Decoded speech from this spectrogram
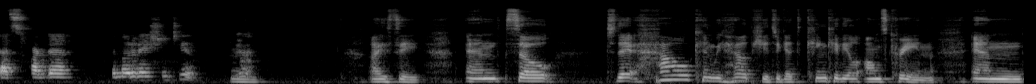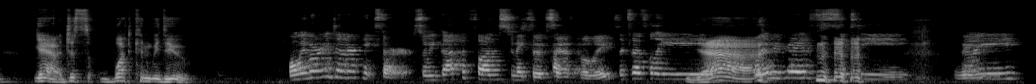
that's part of the, the motivation too. I see. And so today, how can we help you to get Kinkyville on screen? And yeah, just what can we do? Well, we've already done our Kickstarter, so we've got the funds to make the pilot. Successfully. Successfully. Yeah. What did we raise? Sixty-three.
